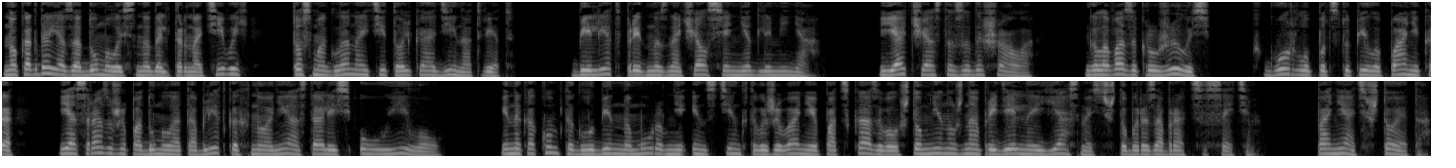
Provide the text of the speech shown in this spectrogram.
Но когда я задумалась над альтернативой, то смогла найти только один ответ. Билет предназначался не для меня. Я часто задышала. Голова закружилась, к горлу подступила паника. Я сразу же подумала о таблетках, но они остались у Уиллоу и на каком-то глубинном уровне инстинкт выживания подсказывал, что мне нужна предельная ясность, чтобы разобраться с этим. Понять, что это,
